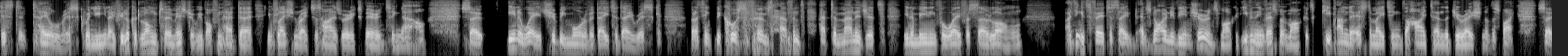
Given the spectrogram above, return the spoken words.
distant tail risk. When you, you know, if you look at long-term history, we've often had uh, inflation rates as high as we're experiencing now. So in a way, it should be more of a day to day risk. But I think because firms haven't had to manage it in a meaningful way for so long, I think it's fair to say, and it's not only the insurance market, even the investment markets keep underestimating the height and the duration of the spike. So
